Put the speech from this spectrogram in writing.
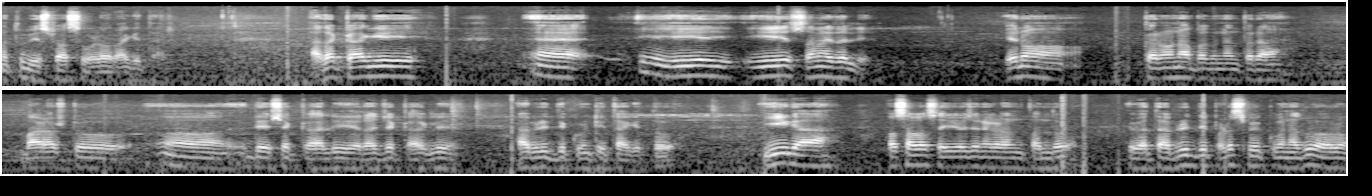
ಮತ್ತು ವಿಶ್ವಾಸವುಳ್ಳವರಾಗಿದ್ದಾರೆ. ಅದಕ್ಕಾಗಿ ಈ- ಈ- ಸಮಯದಲ್ಲಿ ಏನೋ ಕರೋನಾ ಬಂದ ನಂತರ ಭಾಳಷ್ಟು ದೇಶಕ್ಕಾಗಲಿ, ರಾಜ್ಯಕ್ಕಾಗಲಿ ಅಭಿವೃದ್ಧಿ ಕುಂಠಿತ ಆಗಿತ್ತು ಈಗ ಹೊಸ ಹೊಸ ಯೋಜನೆಗಳನ್ನು ತಂದು ಇವತ್ತು ಅಭಿವೃದ್ಧಿ ಪಡಿಸ್ಬೇಕು ಅನ್ನೋದು ಅವರು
